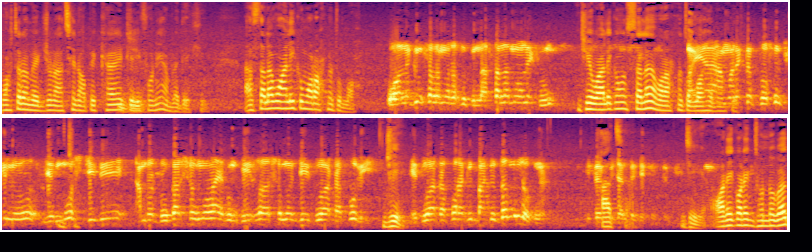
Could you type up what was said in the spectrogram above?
মোহতারাম একজন আছেন অপেক্ষায় টেলিফোনে আমরা দেখি। আসসালামু আলাইকুম রহমতুল্লাহ। ওয়ালাইকুম সালাম রহমতুল্লাহ। আসসালামু আলাইকুম। জি ওয়ালাইকুম আসসালাম রহমতুল্লাহ আমার একটা প্রশ্ন ছিল যে মসজিদে আমরা ঢোকার সময় এবং বের হওয়ার সময় যে দোয়াটা জি। এই দোয়াটা পড়া কি বাধ্যতামূলক না? আচ্ছা। জি অনেক অনেক ধন্যবাদ।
